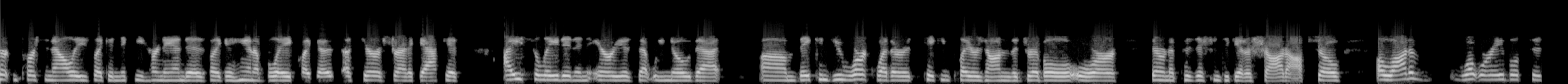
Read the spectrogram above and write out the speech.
certain personalities like a Nikki Hernandez, like a Hannah Blake, like a, a Sarah Stratigakis, isolated in areas that we know that um, they can do work, whether it's taking players on the dribble or they're in a position to get a shot off. So a lot of what we're able to,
